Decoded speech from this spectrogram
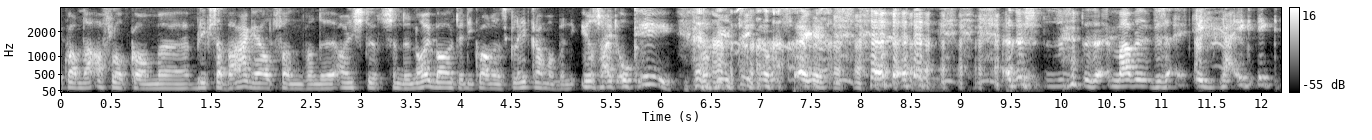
kwam na afloop kwam uh, Blixa Bargeld van, van de Einstürzende Neubauten. Die kwam in de kleedkamer. En je zijt oké. Dat moet je tegen ons zeggen. en dus, dus- maar we, ik, ja, ik, ik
